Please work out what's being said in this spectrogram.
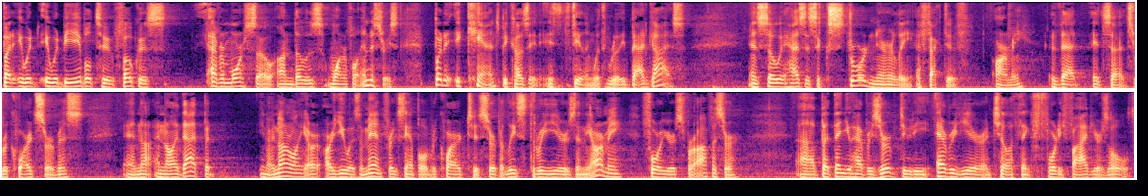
but it would it would be able to focus ever more so on those wonderful industries. But it, it can't because it is dealing with really bad guys, and so it has this extraordinarily effective army that it's uh, it's required service, and not and not only that, but you know, not only are, are you as a man, for example, required to serve at least three years in the army, four years for officer, uh, but then you have reserve duty every year until I think 45 years old.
